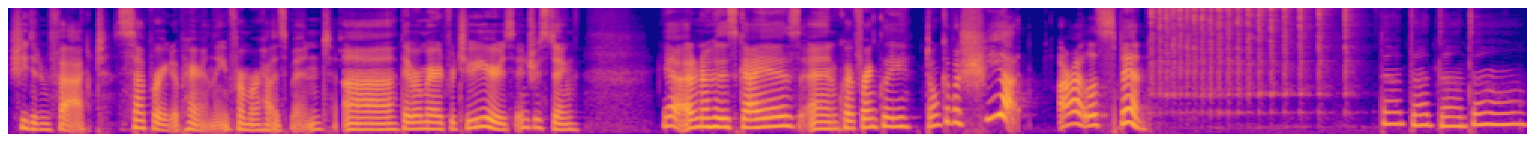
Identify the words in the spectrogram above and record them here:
she did, in fact, separate apparently from her husband. Uh, they were married for two years. Interesting. Yeah, I don't know who this guy is. And quite frankly, don't give a shit. All right, let's spin. Dun, dun, dun.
